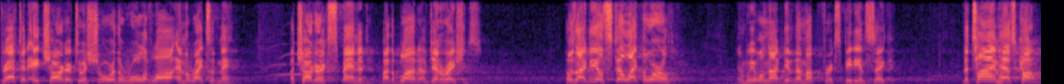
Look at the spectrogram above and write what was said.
drafted a charter to assure the rule of law and the rights of man, a charter expanded by the blood of generations. Those ideals still light the world, and we will not give them up for expedience sake. The time has come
